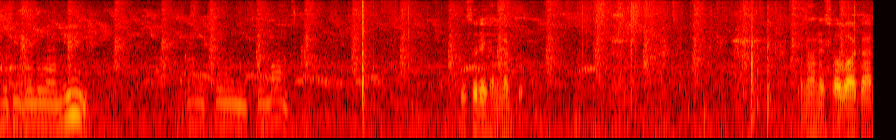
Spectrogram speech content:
যদি বলো আমি তোমার খিচুড়ি খান লাগবো ওনানে সবা গান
